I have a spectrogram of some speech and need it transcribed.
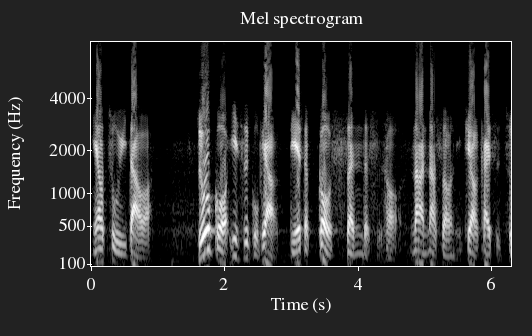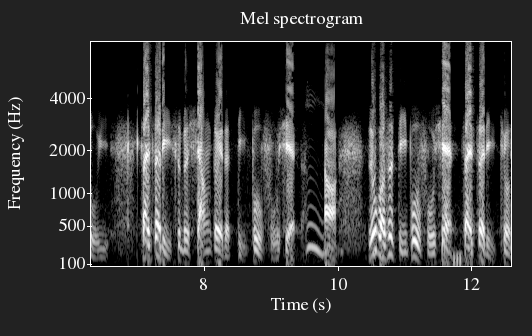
你要注意到哦，如果一只股票跌得够深的时候，那那时候你就要开始注意，在这里是不是相对的底部浮现了？嗯啊，如果是底部浮现，在这里就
